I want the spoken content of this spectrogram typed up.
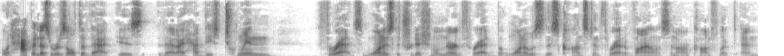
what happened as a result of that is that I had these twin threads. One is the traditional nerd thread, but one was this constant thread of violence and armed conflict and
